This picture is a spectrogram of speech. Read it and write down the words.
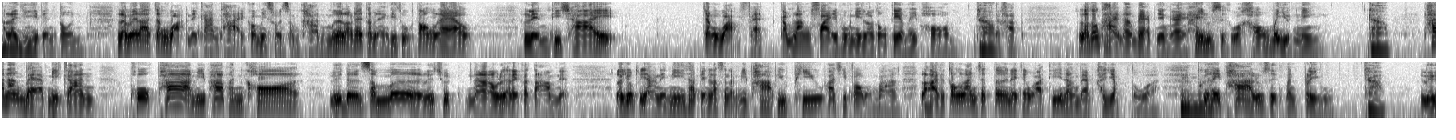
อะไรอย่างนี้เป็นต้น แล้วเวลาจังหวะในการถ่ายก็มีส่วนสำคัญ เมื่อเราได้ตำแหน่งที่ถูกต้องแล้ว เลนส์ที่ใช้จังหวะแฟลชกำลังไฟพวกนี้เราต้องเตรียมให้พร้อมครับนะครับ เราต้องถ่ายนางแบบยังไง ให้รู้สึกว่าเขาไม่หยุดนิ่งครับ ถ้านางแบบมีการโพกผ้ามีผ้าพันคอ หรือเดินซัมเมอร์หรือชุดหนาวหรืออะไรก็ตามเนี่ยเรายกตัวอย่างในนี้ถ้าเป็นลักษณะมีผ้าพิ้วๆผ้าชีฟองบางๆ เราอาจจะต้องลั่นชัตเตอร์ในจังหวะที่นางแบบขยับตัวอือฮึเพื่อให้ผ้ารู้สึกมันปลิวครับ หรือ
